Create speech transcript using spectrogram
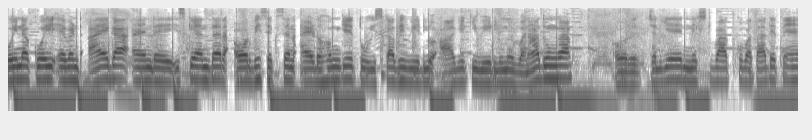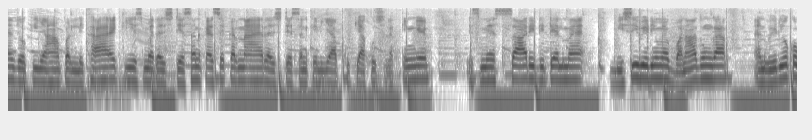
कोई ना कोई इवेंट आएगा एंड इसके अंदर और भी सेक्शन ऐड होंगे तो इसका भी वीडियो आगे की वीडियो में बना दूँगा। और चलिए नेक्स्ट बात को बता देते हैं, जो कि यहाँ पर लिखा है कि इसमें रजिस्ट्रेशन कैसे करना है रजिस्ट्रेशन के लिए आपको क्या कुछ लगेंगे। इसमें सारी डिटेल मैं बीसी वीडियो में बना दूँगा। एंड वीडियो को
